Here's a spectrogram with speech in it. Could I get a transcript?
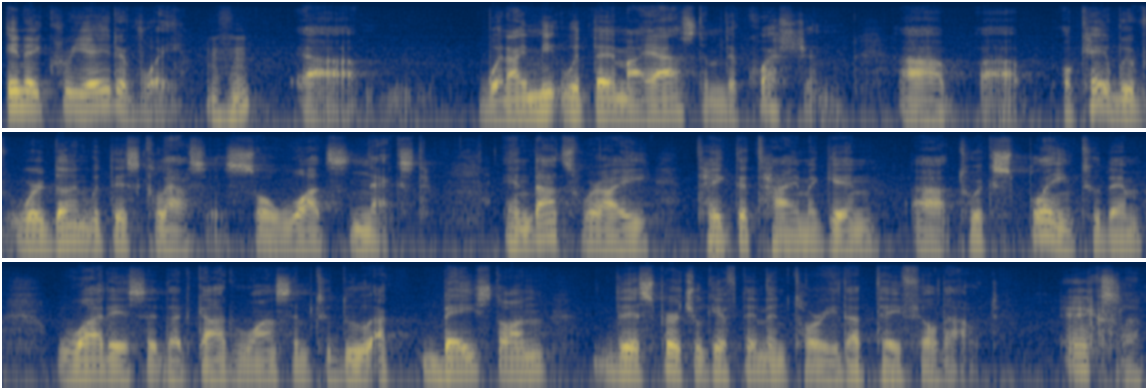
in a creative way. Mhm. Uh, when I meet with them, I ask them the question uh, uh, okay, we are done with these classes, so what's next? And that's where I take the time again uh, to explain to them what is it that God wants them to do uh, based on the spiritual gift inventory that they filled out. Excellent,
